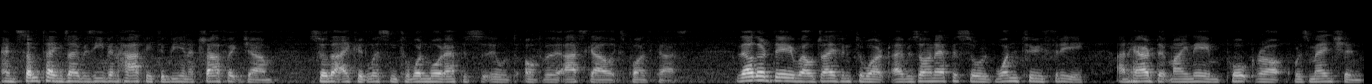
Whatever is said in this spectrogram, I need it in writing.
and sometimes I was even happy to be in a traffic jam so that I could listen to one more episode of the Ask Alex podcast. The other day, while driving to work, I was on episode 123 and heard that my name, Poke Rock, was mentioned,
